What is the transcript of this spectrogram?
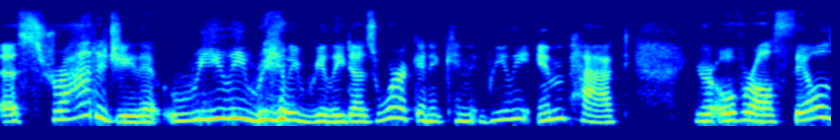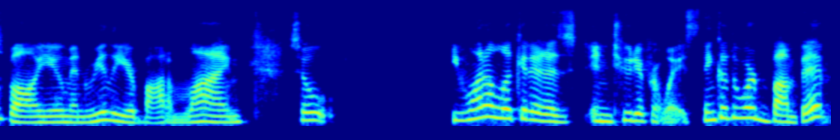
a strategy that really, really, really does work, and it can really impact your overall sales volume and really your bottom line. So you want to look at it as in two different ways. Think of the word bump it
